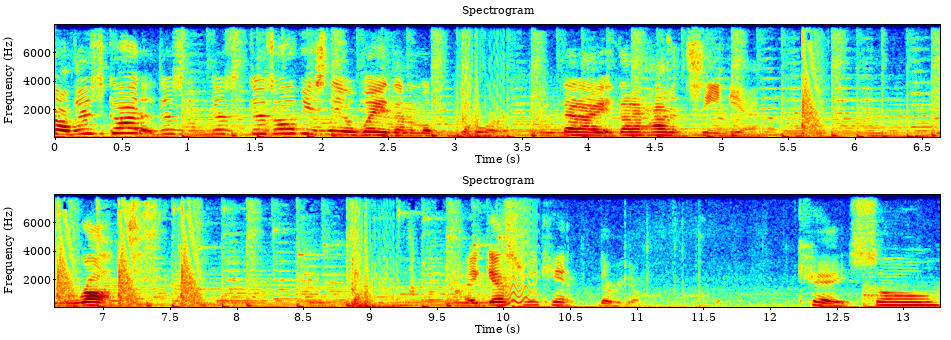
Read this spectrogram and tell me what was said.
No, there's got there's there's there's obviously a way that I'm looking for that I that I haven't seen yet. Rot. I guess we can't. There we go. Okay, so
